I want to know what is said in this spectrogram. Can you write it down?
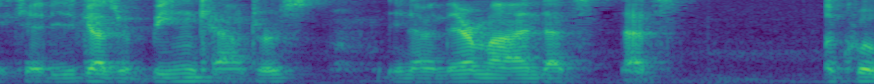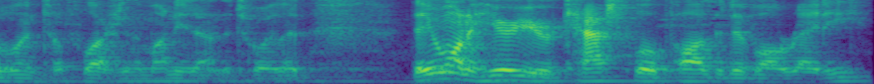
okay these guys are bean counters you know in their mind that's that's equivalent to flushing the money down the toilet they want to hear you're cash flow positive already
